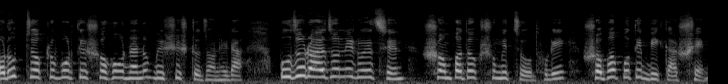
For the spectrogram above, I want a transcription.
অরূপ চক্রবর্তী সহ অন্যান্য বিশিষ্টজনেরা পুজোর আয়োজনে রয়েছেন সম্পাদক সুমিত চৌধুরী, সভাপতি বিকাশ সেন।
